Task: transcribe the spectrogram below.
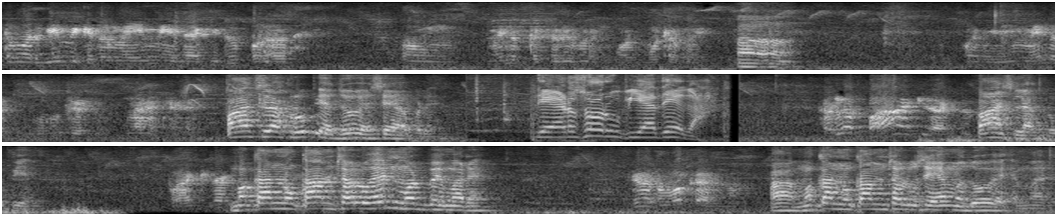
તમારે ગમે કે તમે એમ નાખી દો પણ પાંચ લાખ રૂપિયા જોવે છે આપણે. દેડસો રૂપિયા દેગા. પાંચ પાંચ લાખ રૂપિયા. મકાનનું કામ ચાલુ છે ને મોટભાઈ મારે? હા મકાનનું કામ ચાલુ છે એમ જ હોય મારે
